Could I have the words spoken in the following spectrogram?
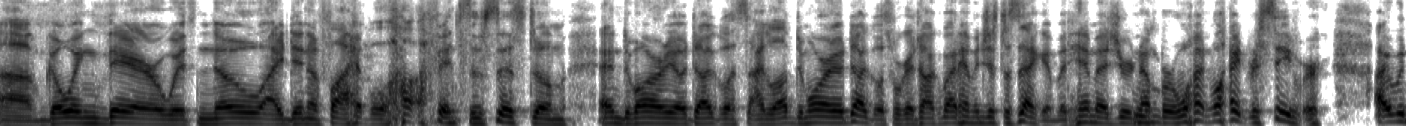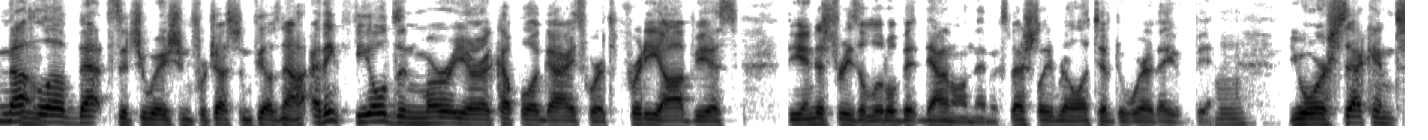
Um, going there with no identifiable offensive system and Demario Douglas. I love Demario Douglas. We're going to talk about him in just a second, but him as your hmm. number one wide receiver, I would not mm. love that situation for Justin Fields. Now, I think Fields and Murray are a couple of guys where it's pretty obvious the industry's a little bit down on them, especially relative to where they've been. Mm. Your second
